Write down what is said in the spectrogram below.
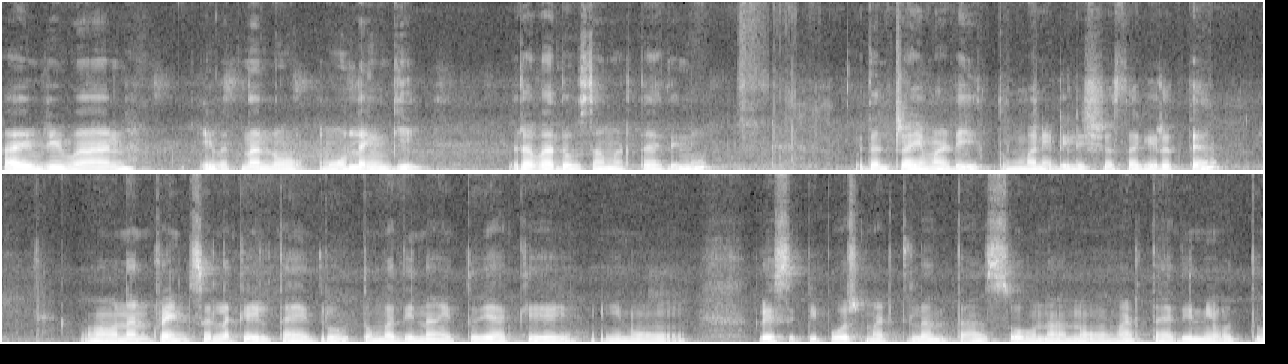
ಹಾಯ್ ಎವ್ರಿವನ್ ಇವತ್ತು ನಾನು ಮೂಲಂಗಿ ರವೆ ದೋಸೆ ಮಾಡ್ತಾಯಿದ್ದೀನಿ ಇದನ್ನು ಟ್ರೈ ಮಾಡಿ ತುಂಬಾ ಡಿಲಿಷಿಯಸ್ ಆಗಿರುತ್ತೆ. ನನ್ನ ಫ್ರೆಂಡ್ಸ್ ಎಲ್ಲ ಕೇಳ್ತಾಯಿದ್ರು ತುಂಬ ದಿನ ಆಯಿತು ಯಾಕೆ ಏನು ರೆಸಿಪಿ ಪೋಸ್ಟ್ ಮಾಡ್ತಿಲ್ಲ ಅಂತ ಸೊ ನಾನು ಮಾಡ್ತಾಯಿದ್ದೀನಿ ಇವತ್ತು.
